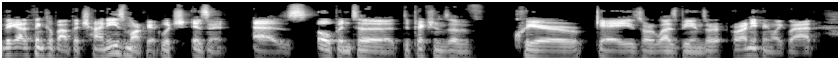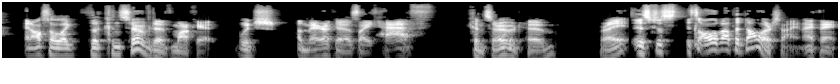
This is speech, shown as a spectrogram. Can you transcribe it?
they gotta think about the Chinese market, which isn't as open to depictions of queer gays or lesbians or, or anything like that. And also, like, the conservative market, which America is, like, half conservative, right? It's just it's all about the dollar sign, I think,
